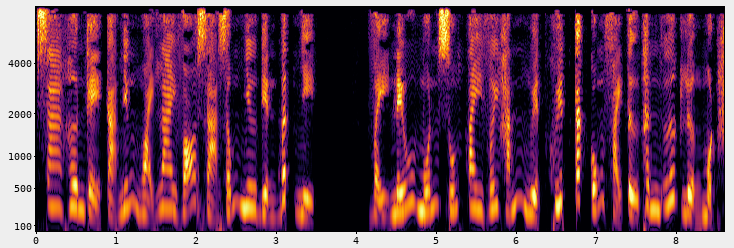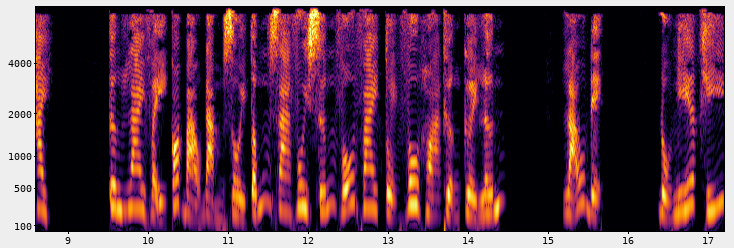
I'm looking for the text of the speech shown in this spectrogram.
Xa hơn kể cả những ngoại lai võ giả giống như Điền Bất Nhị. Vậy nếu muốn xuống tay với hắn Nguyệt Khuyết các cũng phải tự thân ước lượng một hay. Tương lai vậy có bảo đảm rồi tống ra vui sướng vỗ vai tuổi vô hòa thượng cười lớn. Lão đệ. Đổ nghĩa khí.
